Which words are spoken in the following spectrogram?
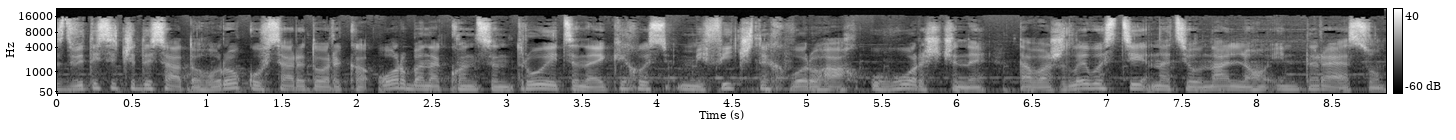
З 2010 року вся риторика Орбана концентрується на якихось міфічних ворогах Угорщини та важливості національного інтересу.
